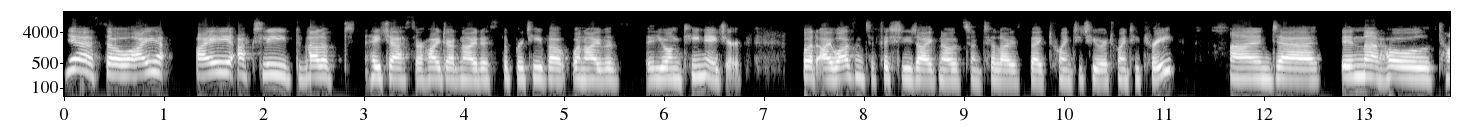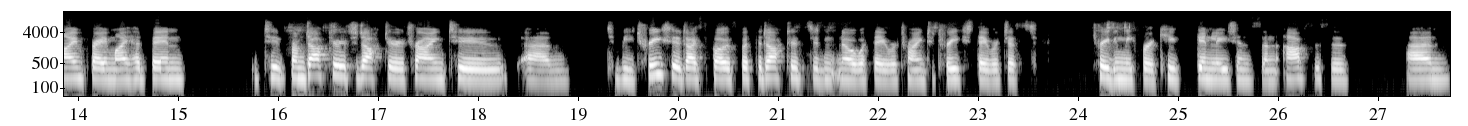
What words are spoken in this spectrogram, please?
Yeah so i I actually developed HS or hidradenitis suppurativa when I was a young teenager, but I wasn't officially diagnosed until I was about 22 or 23. And uh, in that whole time frame, I had been to from doctor to doctor trying to um, to be treated, I suppose, but the doctors didn't know what they were trying to treat. They were just treating me for acute skin lesions and abscesses. Um,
